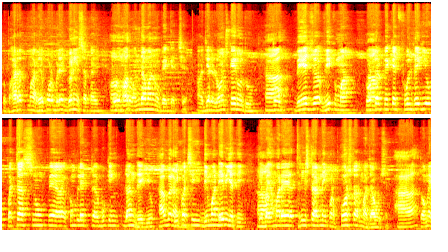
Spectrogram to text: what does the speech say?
તો ભારતમાં રેકોર્ડ બ્રેક ગણી શકાય. તો. મારું અંદામાનનું પેકેજ છે. જ્યારે લોન્ચ કર્યું હતું તો બે જ વીકમાં ટોટલ પેકેજ ફૂલ થઈ ગયું. પચાસનું કમ્પ્લીટ બુકિંગ ડન થઈ ગયું. એ પછી ડિમાન્ડ એવી હતી કે ભાઈ અમારે થ્રી સ્ટાર નહીં પણ ફોર સ્ટારમાં જવું છે. હા. તો અમે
